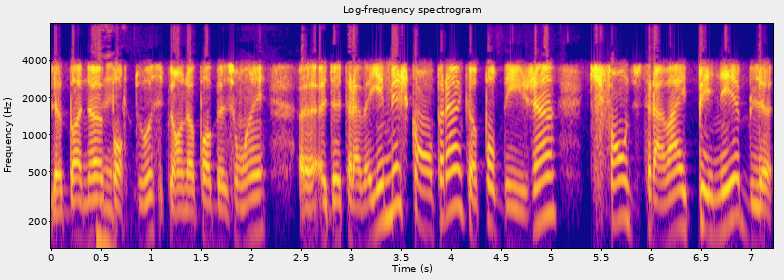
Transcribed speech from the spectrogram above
le bonheur pour tous, puis on n'a pas besoin euh, de travailler. Mais je comprends que pour des gens qui font du travail pénible,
